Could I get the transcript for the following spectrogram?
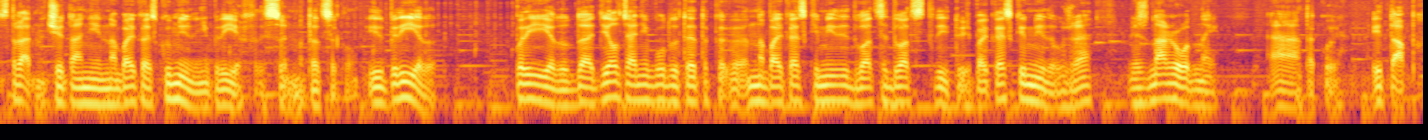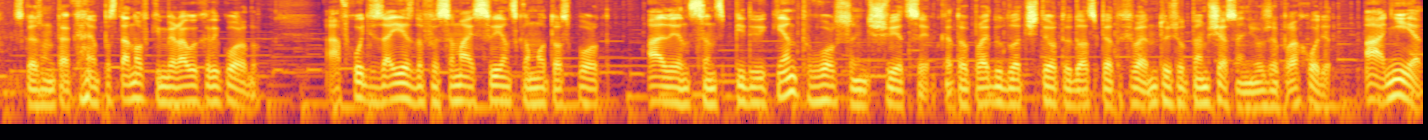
Странно, что-то они на Байкальскую милю не приехали с своим мотоциклом. Или приедут. Приедут, да. Делать они будут это на Байкальской миле 2023. То есть Байкальская миля уже международный а, такой этап, скажем так, постановки мировых рекордов. А в ходе заездов СМА из Свенска Моторспорт Speed Weekend в Орсуне, Швеции, которые пройдут 24-25 февраля. Ну, то есть вот там сейчас они уже проходят. А, нет,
